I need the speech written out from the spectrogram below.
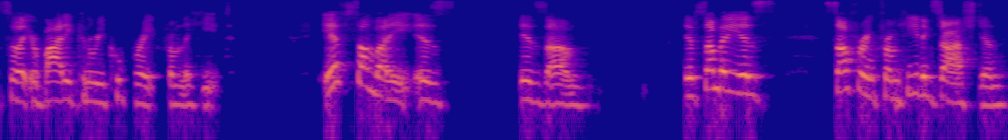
so that your body can recuperate from the heat. If somebody is is um, if somebody is suffering from heat exhaustion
